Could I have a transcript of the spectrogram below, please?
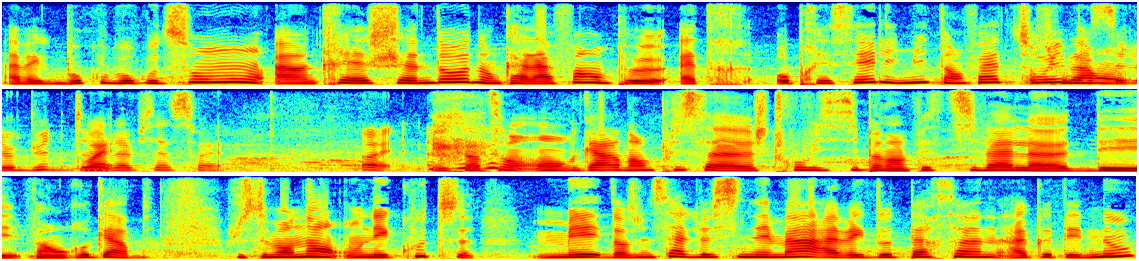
avec beaucoup beaucoup de sons un crescendo donc à la fin on peut être oppressé limite en fait oui bah, c'est le but de la pièce ouais et quand on, regarde en plus, euh, je trouve ici pendant le festival, euh, enfin on regarde justement, non, on écoute, mais dans une salle de cinéma avec d'autres personnes à côté de nous.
